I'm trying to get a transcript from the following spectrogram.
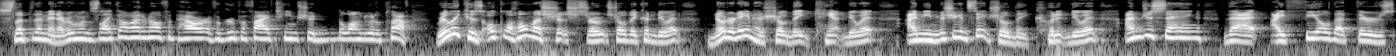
Slip them in. Everyone's like, oh, I don't know if a power, if a group of five team should belong to the playoff. Really? Because Oklahoma sh- sh- showed they couldn't do it. Notre Dame has showed they can't do it. I mean, Michigan State showed they couldn't do it. I'm just saying that I feel that there's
